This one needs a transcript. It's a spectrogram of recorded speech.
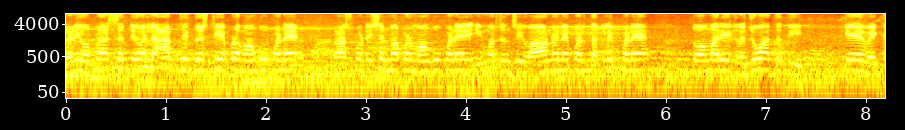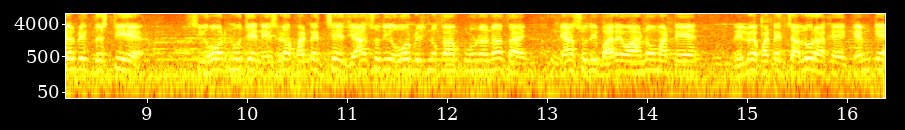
ઘણી વપરાશ થતી હોય એટલે આર્થિક દ્રષ્ટિએ પણ મોંઘું પડે, ટ્રાન્સપોર્ટેશનમાં પણ મોંઘું પડે, ઇમરજન્સી વાહનોને પણ તકલીફ પડે. તો અમારી એક રજૂઆત હતી કે વૈકલ્પિક દ્રષ્ટિએ સિહોરનું જે નેસડા ફાટક છે, જ્યાં સુધી ઓવરબ્રિજનું કામ પૂર્ણ ન થાય, ત્યાં સુધી ભારે વાહનો માટે રેલવે ફાટક ચાલુ રાખે, કેમ કે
